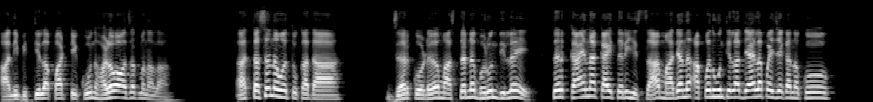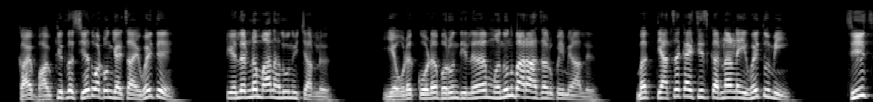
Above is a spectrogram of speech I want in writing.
आणि भित्तीला पाठ टेकून हळू आवाजात म्हणाला "आ, तसं नव तुकादा जर कोड मास्तरनं भरून दिलंय तर काय ना काहीतरी हिस्सा माद्यानं आपणहून तिला द्यायला पाहिजे का नको? काय भावकीतलं शेत वाटून घ्यायचं आहे वय ते? टेलरनं मान हलवून विचारलं एवढं कोडं भरून दिलं म्हणून बारा हजार रुपये मिळालं. मग त्याचं काय चीज करणार नाही होय तुम्ही? चीज?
